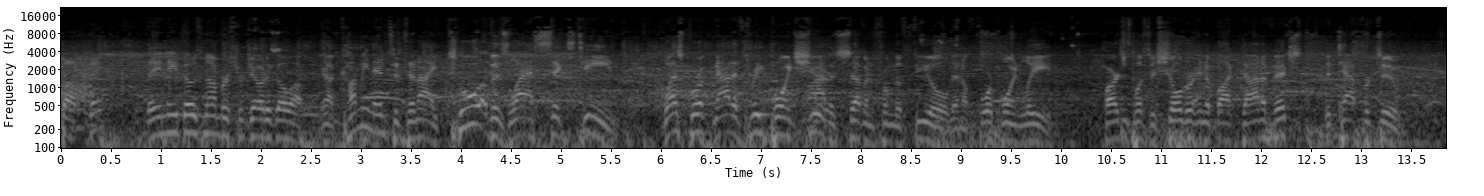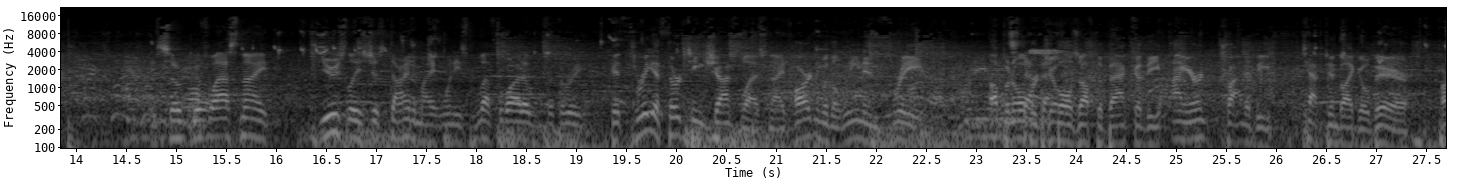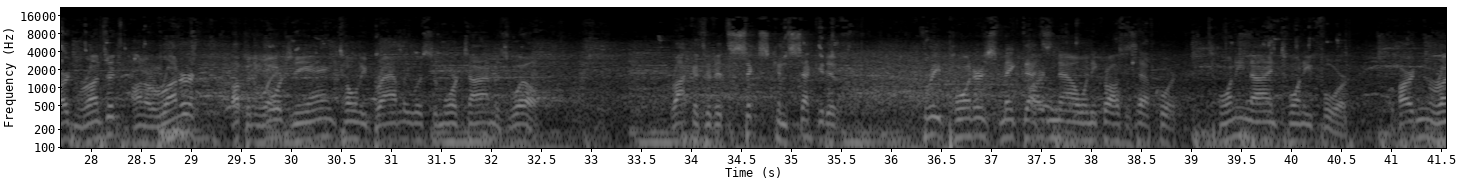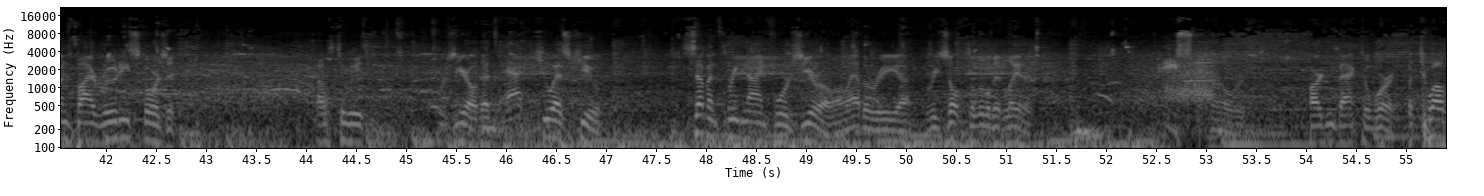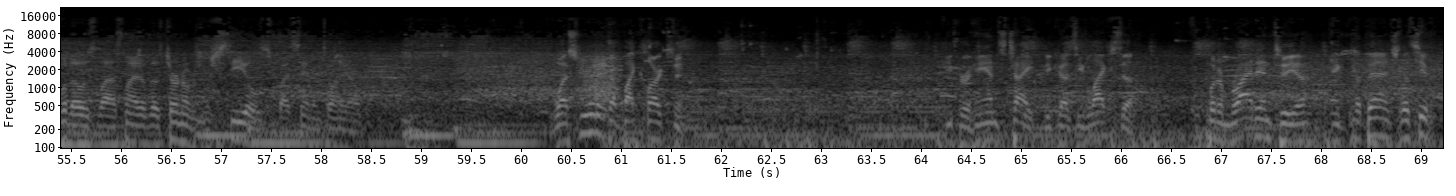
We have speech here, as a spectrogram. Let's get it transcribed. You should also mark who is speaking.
Speaker 1: step up. They, they need those numbers for Joe to go up.
Speaker 2: Yeah, coming into tonight, two of his last 16. Westbrook not a three-point shooter, seven from the field and a four-point lead. Harden puts a shoulder into Bogdanovich, the tap for two.
Speaker 1: He's so good last night. Usually he's just dynamite when he's left wide open for three.
Speaker 2: Hit three of 13 shots last night. Harden with a lean-in three. Up and over Joel's off the back of the iron, trying to be tapped in by Gobert. Harden runs it on a runner, up and towards Niang. Tony Bradley with some more time as well. Rockets have hit six consecutive three-pointers. Make that
Speaker 1: Harden now when he crosses half court.
Speaker 2: 29-24. Harden runs by Rudy, scores it.
Speaker 1: That was too easy.
Speaker 2: For zero. That's at QSQ. 73940. I'll have the re, uh, results a little bit later. Beast turnovers. Harden back to work.
Speaker 1: But 12 of those last night of those turnovers were steals by San Antonio.
Speaker 2: Westbrook up by Clarkson. Keep your hands tight because he likes to put them right into you.
Speaker 1: And the bench. Let's see if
